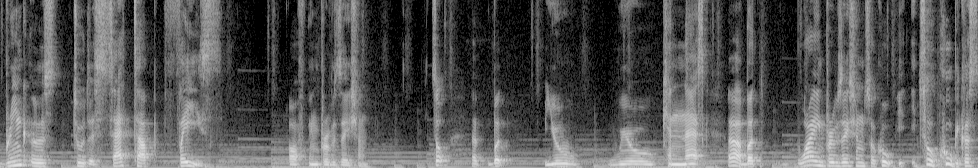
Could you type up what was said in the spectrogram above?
brings us to the setup phase of improvisation. So, uh, but you will can ask, ah, but why improvisation so cool? It, it's so cool because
